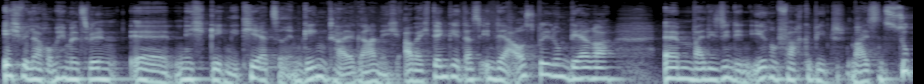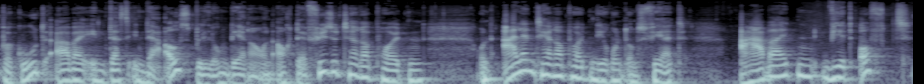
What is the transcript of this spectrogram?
Ich will auch um Himmels Willen äh, nicht gegen die Tierärzte, im Gegenteil gar nicht. Aber ich denke, dass in der Ausbildung derer, ähm, weil die sind in ihrem Fachgebiet meistens super gut, aber in, dass in der Ausbildung derer und auch der Physiotherapeuten und allen Therapeuten, die rund ums Pferd arbeiten, wird oft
